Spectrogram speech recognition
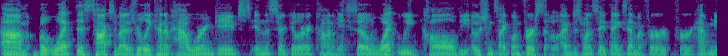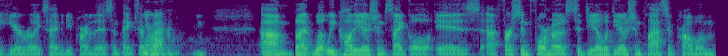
Um, but what this talks about is really kind of how we're engaged in the circular economy. So what we call the ocean cycle. And first, I just want to say thanks, Emma, for for having me here. Really excited to be part of this, and thanks everyone for joining. Um, but what we call the ocean cycle is uh, first and foremost to deal with the ocean plastic problem,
